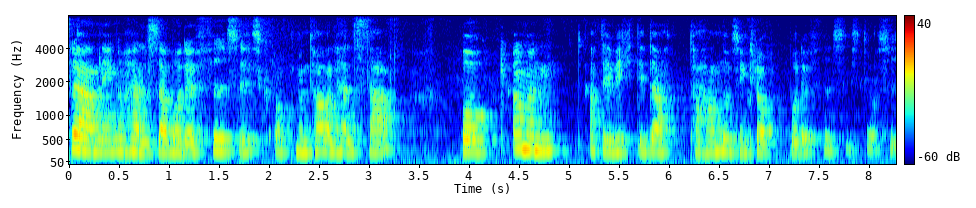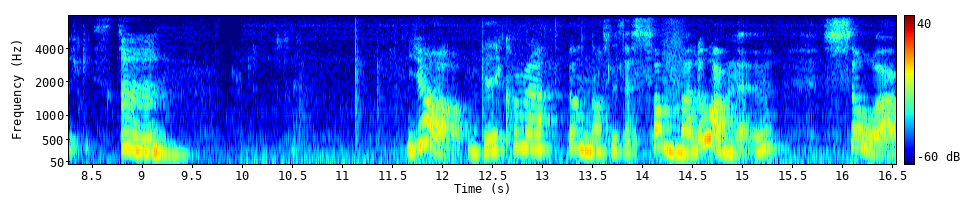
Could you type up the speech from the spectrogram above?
träning och hälsa, både fysisk och mental hälsa. Och ja, men, att det är viktigt att ta hand om sin kropp, både fysiskt och psykiskt. Mm. Ja, vi kommer att unna oss lite sommarlov nu. Så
